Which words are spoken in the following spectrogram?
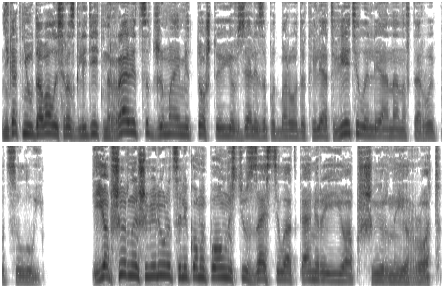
никак не удавалось разглядеть, нравится Джемайме то, что ее взяли за подбородок, или ответила ли она на второй поцелуй. Ее обширная шевелюра целиком и полностью застила от камеры ее обширный рот.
